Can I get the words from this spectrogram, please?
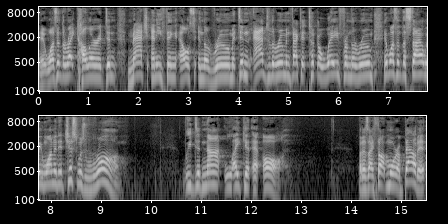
It wasn't the right color. It didn't match anything else in the room. It didn't add to the room. In fact, it took away from the room. It wasn't the style we wanted. It just was wrong. We did not like it at all. But as I thought more about it,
